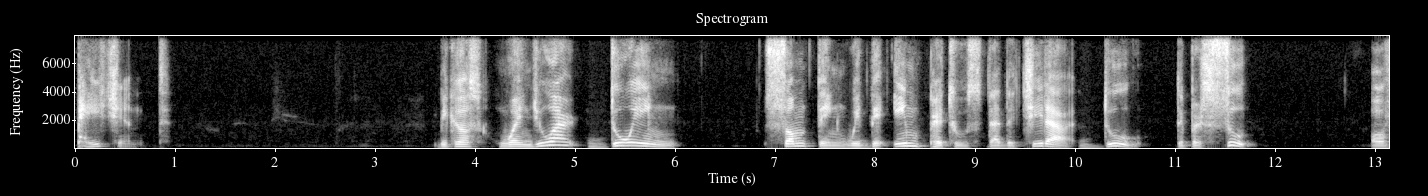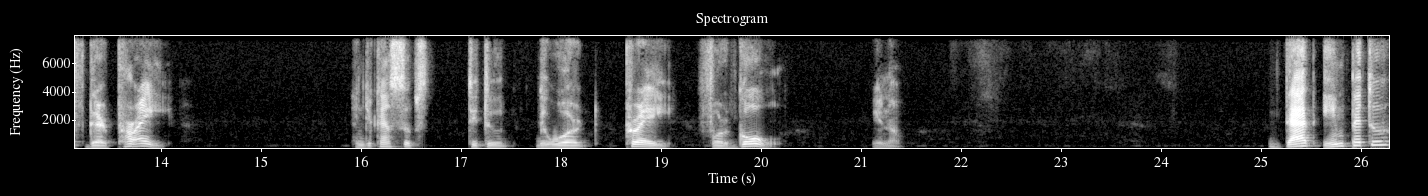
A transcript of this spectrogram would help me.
patient because when you are doing something with the impetus that the cheetah do, the pursuit of their prey, and you can substitute the word prey for goal, you know. That impetu,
